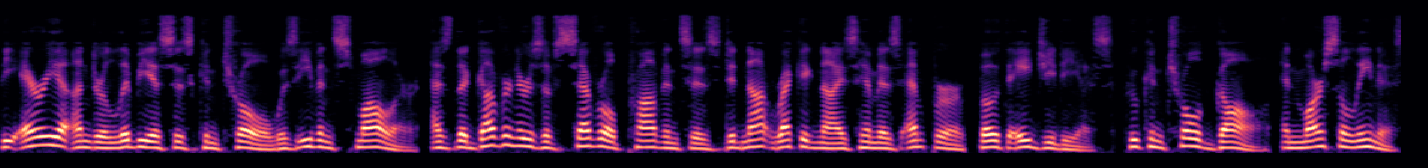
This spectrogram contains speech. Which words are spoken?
the area under Libius's control was even smaller, as the governors of several provinces did not recognize him as emperor. Both Aegidius, who controlled Gaul, and Marcellinus,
